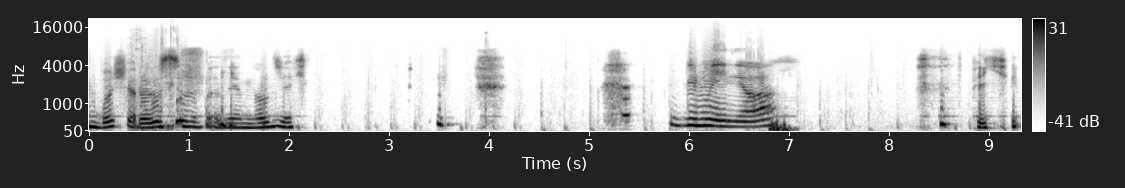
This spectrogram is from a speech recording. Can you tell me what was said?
Boş ver ölürsün bazen yani ne olacak? Gülmeyin ya. Peki.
